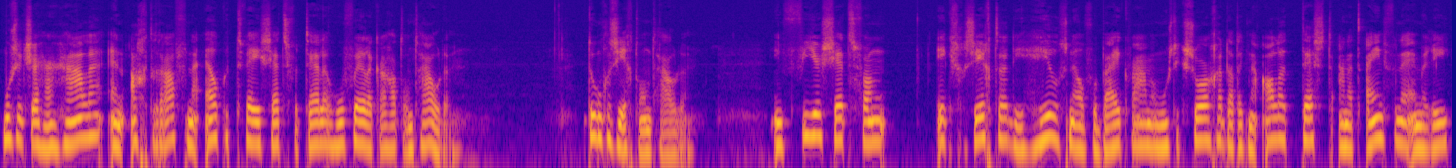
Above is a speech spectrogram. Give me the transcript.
moest ik ze herhalen en achteraf na elke twee sets vertellen hoeveel ik er had onthouden. Toen gezichten onthouden. In vier sets van x gezichten die heel snel voorbij kwamen, moest ik zorgen dat ik na alle tests aan het eind van de MRI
